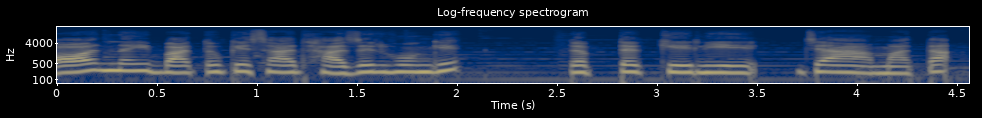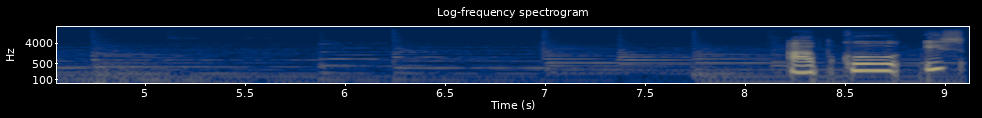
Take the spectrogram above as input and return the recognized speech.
और नई बातों के साथ हाजिर होंगे। तब तक के लिए जा माता आपको इस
